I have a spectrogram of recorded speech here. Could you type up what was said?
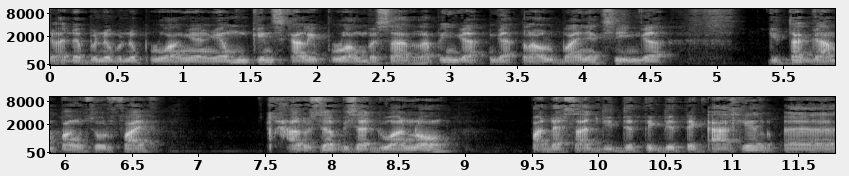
nggak ada benar-benar peluang yang yang mungkin sekali peluang besar tapi nggak nggak terlalu banyak sehingga kita gampang survive. Harusnya bisa 2-0 pada saat di detik-detik akhir eh,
